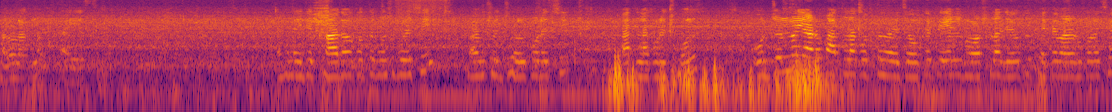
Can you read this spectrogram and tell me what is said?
ভালো লাগল, তাই এসেছি। এখন এই যে খাওয়া দাওয়া করতে বসে পড়েছি, মাংসের ঝোল করেছি, পাতলা করে ঝোল। ওর জন্যই আরও পাতলা করতে হয়েছে। ওকে তেল, মশলা যেহেতু খেতে বারণ করেছে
